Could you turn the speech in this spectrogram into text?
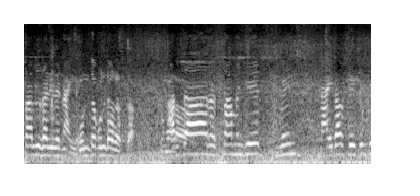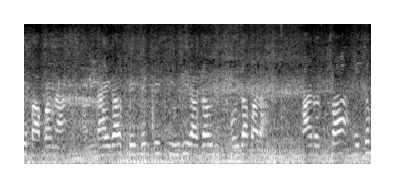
चालू झालेलं नाही. कोणता कोणता रस्ता? आमचा रस्ता म्हणजे मेन नायगाव स्टेशन ते बापाना नायगाव स्टेशन ते तिवरी राजाव फौजापाडा हा रस्ता एकदम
